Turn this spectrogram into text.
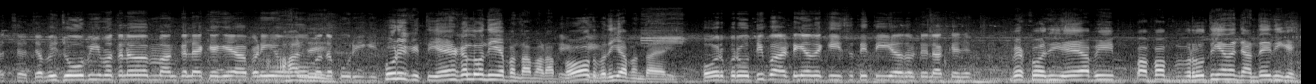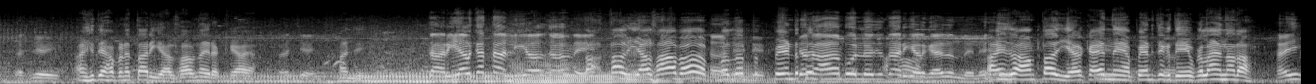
ਅੱਛਾ ਅੱਛਾ ਵੀ ਜੋ ਵੀ ਮਤਲਬ ਮੰਗ ਲੈ ਕੇ ਗਿਆ ਆਪਣੀ ਉਹ ਹਾਂਜੀ। ਮਤਲਬ ਪੂਰੀ ਕੀਤੀ। ਪੂਰੀ ਕੀਤੀ ਹੈ ਇਸ ਗੱਲੋਂ ਨਹੀਂ ਇਹ ਬੰਦਾ ਮਾੜਾ ਬਹੁਤ ਵਧੀਆ ਬੰਦਾ ਹੈ ਜੀ। ਹੋਰ ਵਿਰੋਧੀ ਪਾਰਟੀਆਂ ਦੀ ਕੀ ਸਥਿਤੀ ਆ ਤੁਹਾਡੇ ਇਲਾਕੇ 'ਚ? ਵੇਖੋ ਜੀ ਇਹ ਆ ਵੀ ਆਪਾਂ ਵਿਰੋਧੀਆਂ ਨਾਲ ਜਾਂਦੇ ਹੀ ਨਹੀਂਗੇ। ਅੱਛਾ ਜੀ। ਅਸੀਂ ਤੇ ਆਪਣੇ ਧਾਰੀਵਾਲ ਸਾਹਿਬ ਨਾਲ ਹੀ ਰੱਖਿਆ ਆ। ਅੱਛਾ ਜੀ। ਹਾਂਜੀ। ਧਾਰੀਵਾਲ ਕਾ ਧਾਲੀਵਾਲ ਸਾਹਿਬ ਨੇ। ਧਾ- ਸਾਹਿਬ ਮਤਲਬ ਪਿੰਡ ਤੇ ਚਲੋ ਹਾਂ ਬੋਲੋ ਜੀ ਧਾਰੀਵਾਲ ਕਹਿ ਦਿੰਦੇ ਨੇ। ਅਸੀਂ ਆਮ ਧਾਰੀਵਾਲ ਕਹਿੰਦੇ ਆ ਪਿੰਡ ਜਗਦੇਵ ਕਲਾਂ ਇਹਨਾਂ ਦਾ। ਹੈ ਜੀ।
